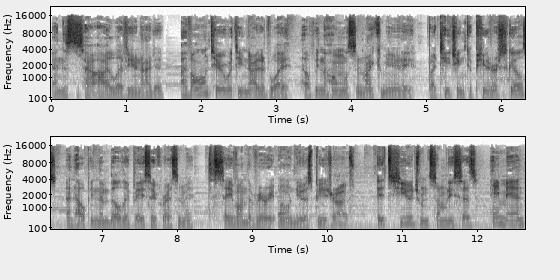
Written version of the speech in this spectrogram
And this is how I live United. I volunteer with United Way, helping the homeless in my community by teaching computer skills and helping them build a basic resume to save on their very own USB drive. It's huge when somebody says, Hey man,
